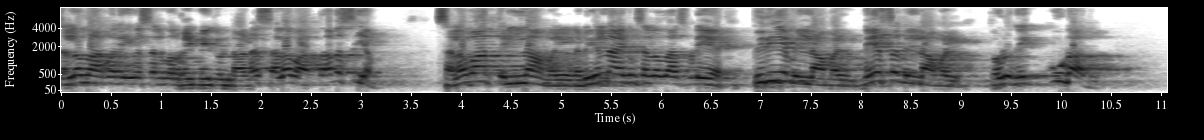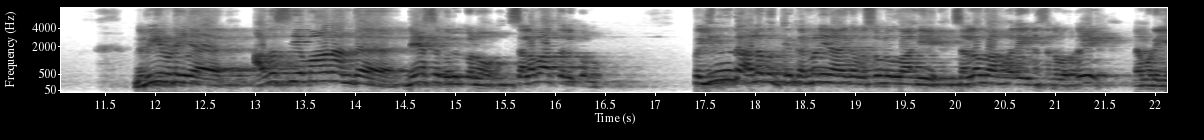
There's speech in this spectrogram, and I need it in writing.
ஸல்லல்லாஹு அலைஹி வஸல்லம் அவர்கள் மீது உண்டான செலவாத் அவசியம். செலவாத் இல்லாமல் நபிகள் நாயகம் ஸல்லல்லாஹுடைய பிரியம் இல்லாமல் நேசம் இல்லாமல் தொழுகை கூடாது. நபியினுடைய அவசியமான அந்த நேசம் இருக்கணும் செலவாத் இருக்கணும். இப்ப இந்த அளவுக்கு கண்மணி நாயகம் ரசூலுல்லாஹி ஸல்லல்லாஹு அலைஹி நம்முடைய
